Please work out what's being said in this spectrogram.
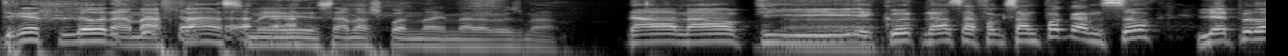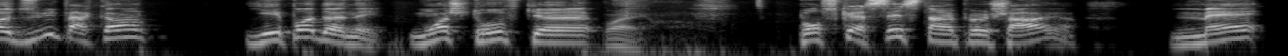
direct là dans ma face, mais ça marche pas de même, malheureusement. Non, non, puis Ah. écoute, non, ça fonctionne pas comme ça. Le produit, par contre, il est pas donné. Moi, je trouve que Ouais. Pour ce que c'est, c'est un peu cher, mais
